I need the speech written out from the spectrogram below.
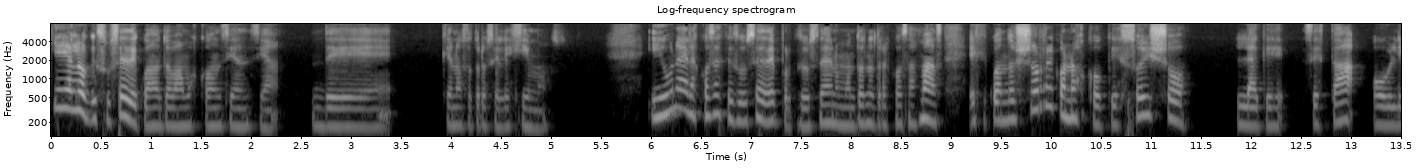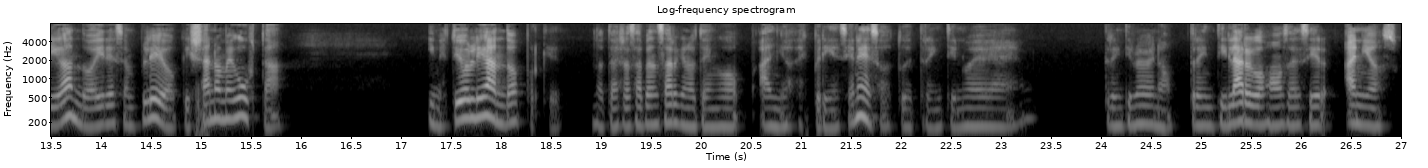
Y hay algo que sucede cuando tomamos conciencia de que nosotros elegimos. Y una de las cosas que sucede, porque suceden un montón de otras cosas más, es que cuando yo reconozco que soy yo la que se está obligando a ir a ese empleo que ya no me gusta y me estoy obligando, porque no te vayas a pensar que no tengo años de experiencia en eso, tuve 39, 39 no, 30 y largos, vamos a decir, años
